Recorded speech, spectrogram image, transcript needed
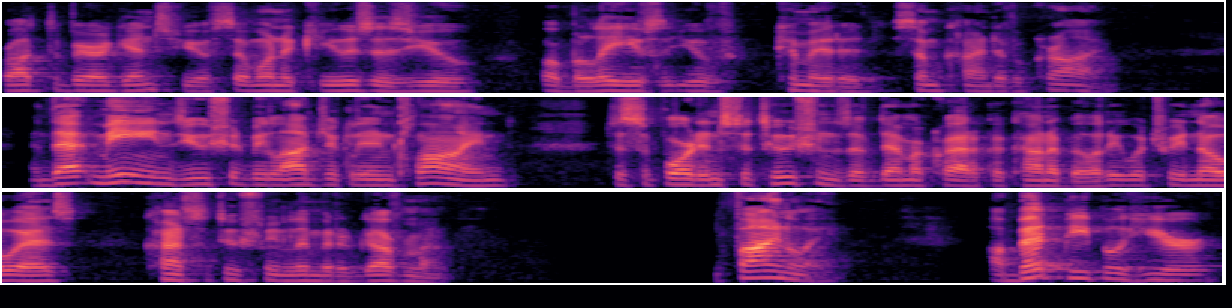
brought to bear against you if someone accuses you or believes that you've committed some kind of a crime. And that means you should be logically inclined to support institutions of democratic accountability, which we know as constitutionally limited government. Finally, I bet people here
